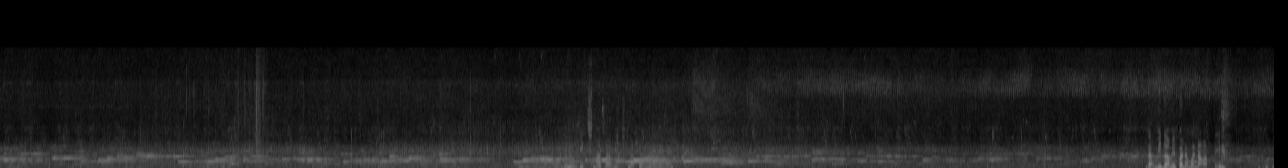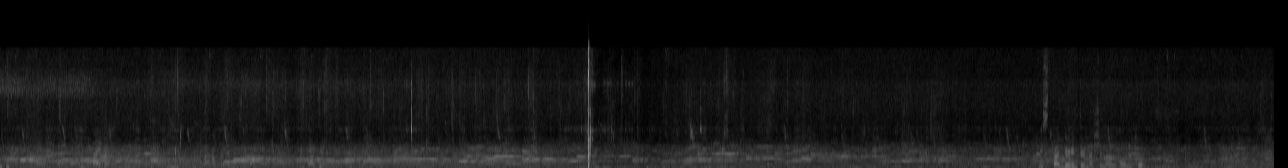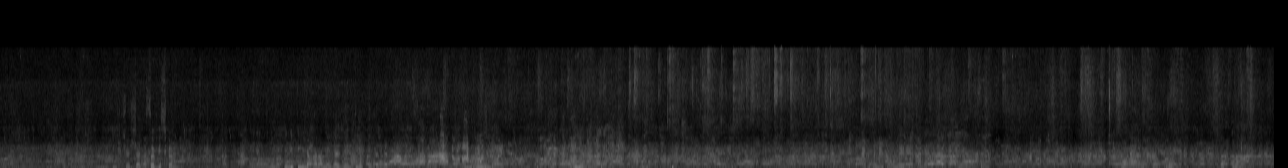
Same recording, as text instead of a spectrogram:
Ayan na yung beach. Beach na kami. Dami-dami pa naman natin. Tiger International, Hong Kong. Picture siya, nasa beach kami. Wow, mga Pilipina, karamihan din dito. Ayan. Wow, tatlong. Tatlong.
